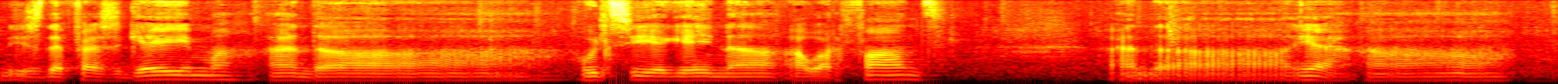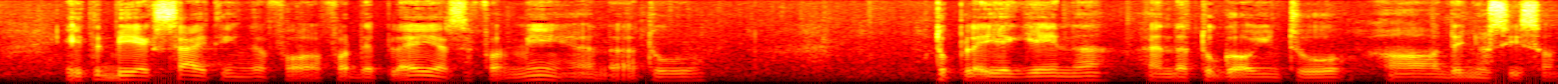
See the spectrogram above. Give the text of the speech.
This is the first game, and uh, we'll see again uh, our fans. And uh, yeah, it would be exciting for, for the players, for me, and uh, to to play again uh, and uh, to go into uh, the new season.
